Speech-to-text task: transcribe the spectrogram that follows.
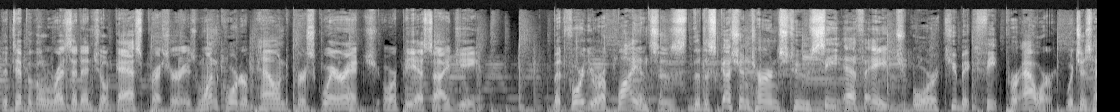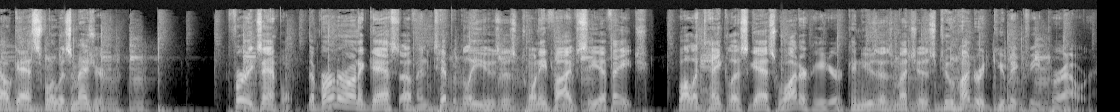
The typical residential gas pressure is one quarter pound per square inch, or PSIG. But for your appliances, the discussion turns to CFH, or cubic feet per hour, which is how gas flow is measured. For example, the burner on a gas oven typically uses 25 CFH, while a tankless gas water heater can use as much as 200 cubic feet per hour.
